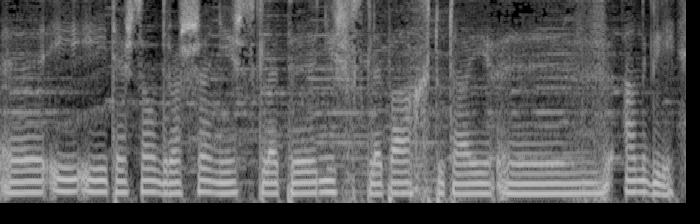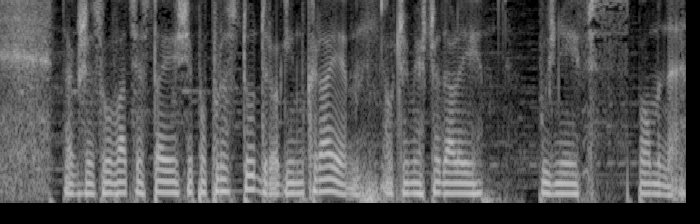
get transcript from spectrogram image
e, i, i też są droższe niż sklepy, niż w sklepach tutaj e, w Anglii. Także Słowacja staje się po prostu drogim krajem, o czym jeszcze dalej później wspomnę.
